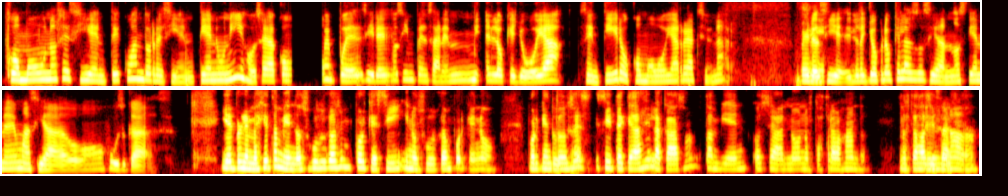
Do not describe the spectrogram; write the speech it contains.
¿Cómo uno se siente cuando recién tiene un hijo? O sea, ¿cómo me puede decir eso sin pensar en, lo que yo voy a sentir o cómo voy a reaccionar? Pero sí. sí, eh, yo creo que la sociedad nos tiene demasiado juzgadas. Y el problema es que también nos juzgan porque sí y nos juzgan porque no. Porque Total, entonces, si te quedas en la casa, también, o sea, no, no estás trabajando, no estás haciendo exacto. nada.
